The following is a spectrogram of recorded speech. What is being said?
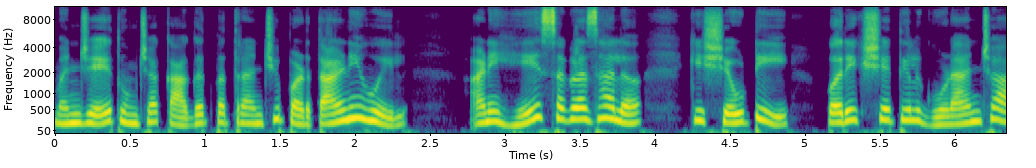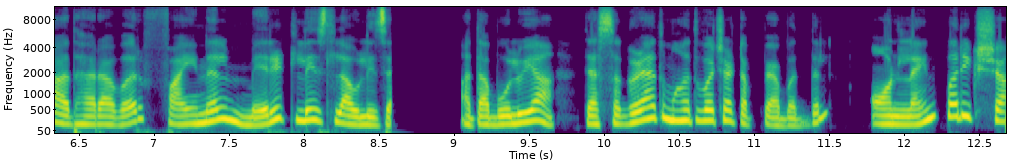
म्हणजे तुमच्या कागदपत्रांची पडताळणी होईल. आणि हे सगळं झालं की शेवटी परीक्षेतील गुणांच्या आधारावर फायनल मेरिट लिस्ट लावली जाईल आता बोलूया त्या सगळ्यात महत्त्वाच्या टप्प्याबद्दल ऑनलाईन परीक्षा.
